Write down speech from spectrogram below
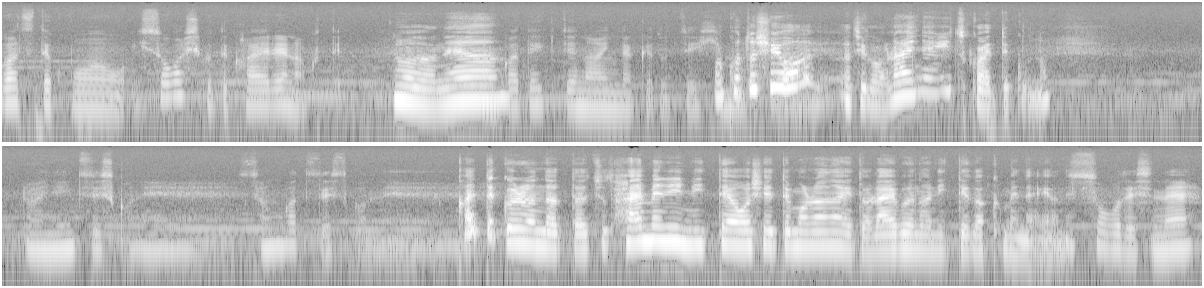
月ってこう忙しくて帰れなくて。そうだね。なんかできてないんだけどぜひ。今年は？ねあ違う。来年いつ帰ってくるの？来年いつですかね。3月ですかね帰ってくるんだったらちょっと早めに日程を教えてもらわないとライブの日程が組めないよね。そうですね。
